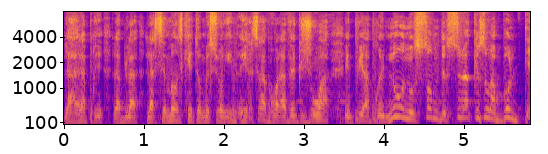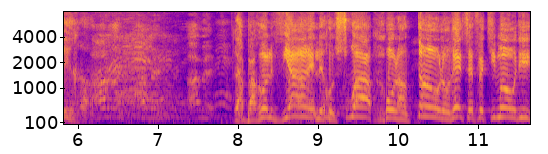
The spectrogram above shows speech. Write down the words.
la, la, la, la, sémence qui est tombée sur il sera parole avec joie, et puis après, nous, nous sommes de ceux-là qui sont la bonne terre. La parole vient, elle les reçoit, on l'entend, on le reste, effectivement, on dit,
